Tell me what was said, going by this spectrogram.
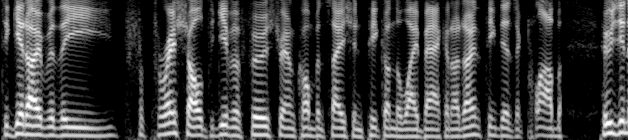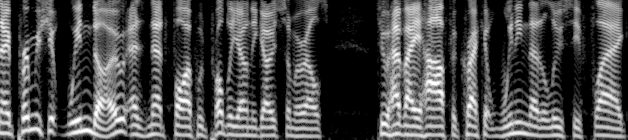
to get over the threshold to give a first round compensation pick on the way back. And I don't think there's a club who's in a premiership window, as Nat Fyfe would probably only go somewhere else to have a half a crack at winning that elusive flag.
